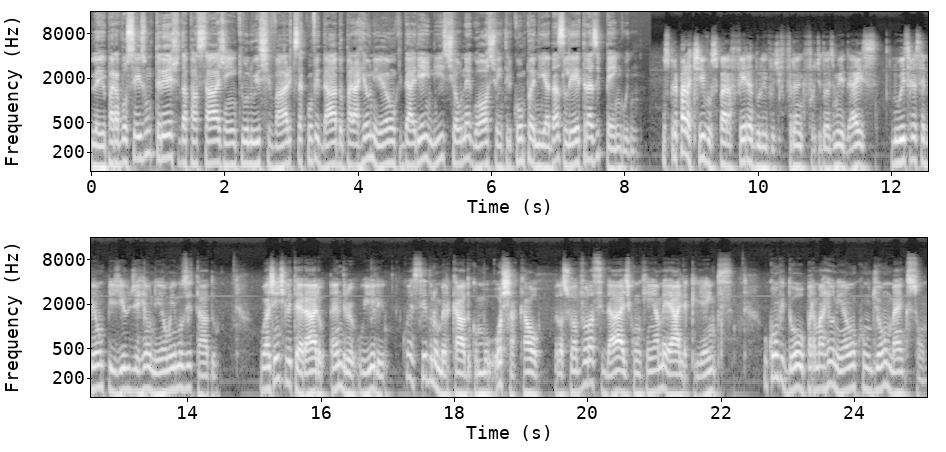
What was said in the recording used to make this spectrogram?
Leio para vocês um trecho da passagem em que o Luiz Schwartz é convidado para a reunião que daria início ao negócio entre Companhia das Letras e Penguin. Nos preparativos para a Feira do Livro de Frankfurt de 2010, Luiz recebeu um pedido de reunião inusitado. O agente literário Andrew Willey, conhecido no mercado como O Chacal pela sua velocidade com quem amealha clientes, o convidou para uma reunião com John Maxson,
